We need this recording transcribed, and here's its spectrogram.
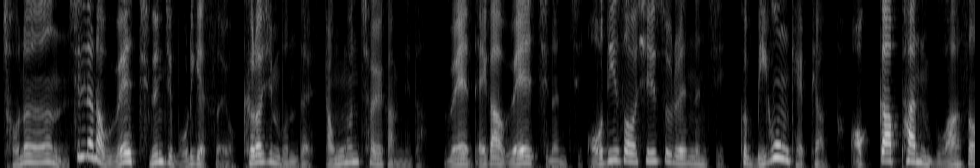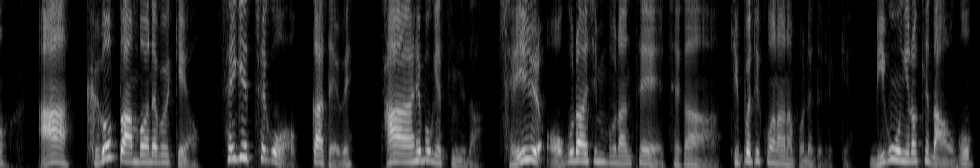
저는 실내나 왜 지는지 모르겠어요. 그러신 분들, 병문철 갑니다. 왜, 내가 왜 지는지, 어디서 실수를 했는지. 그 미궁 개편, 억가판 모아서. 아, 그것도 한번 해볼게요. 세계 최고 억가 대회? 다 해보겠습니다. 제일 억울하신 분한테 제가 기프티콘 하나 보내드릴게. 미궁 이렇게 나오고,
